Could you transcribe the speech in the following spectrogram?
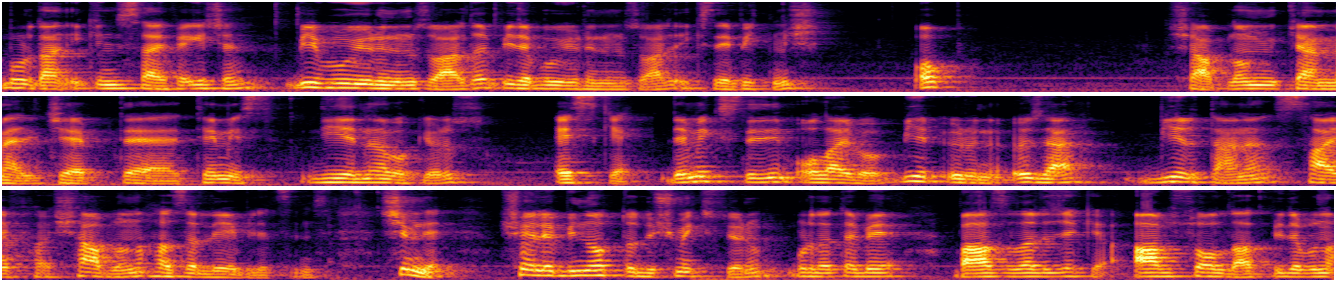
Buradan ikinci sayfaya geçelim. Bir bu ürünümüz vardı, bir de bu ürünümüz vardı. İkisi de bitmiş. Hop Şablon mükemmel, cepte, temiz. Diğerine bakıyoruz. Eski. Demek istediğim olay bu. Bir ürünü özel bir tane sayfa şablonu hazırlayabilirsiniz. Şimdi şöyle bir not da düşmek istiyorum. Burada tabi bazıları diyecek ki abi sold out bir de bunu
